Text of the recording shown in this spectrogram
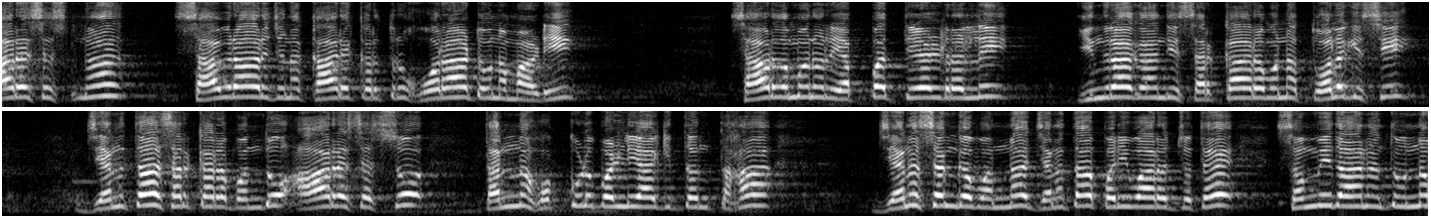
ಆರ್ ಎಸ್ ಎಸ್ನ ಸಾವಿರಾರು ಜನ ಕಾರ್ಯಕರ್ತರು ಹೋರಾಟವನ್ನು ಮಾಡಿ ಸಾವಿರದ ಒಂಬೈನೂರ ಎಪ್ಪತ್ತೇಳರಲ್ಲಿ ಇಂದಿರಾ ಗಾಂಧಿ ಸರ್ಕಾರವನ್ನು ತೊಲಗಿಸಿ ಜನತಾ ಸರ್ಕಾರ ಬಂದು ಆರ್ ಎಸ್ ಎಸ್ಸು ತನ್ನ ಹೊಕ್ಕುಳು ಬಳ್ಳಿಯಾಗಿದ್ದಂತಹ ಜನಸಂಘವನ್ನು, ಜನತಾ ಪರಿವಾರದ ಜೊತೆ ಸಂವಿಧಾನವನ್ನು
